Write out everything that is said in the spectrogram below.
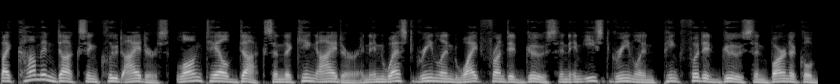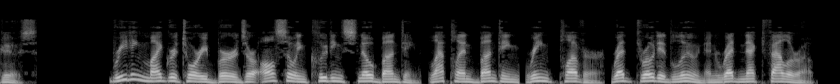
By common ducks include eiders, long-tailed ducks and the king eider and in West Greenland white-fronted goose and in East Greenland pink-footed goose and barnacle goose. Breeding migratory birds are also including snow bunting, Lapland bunting, ringed plover, red-throated loon and red-necked phalarope.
